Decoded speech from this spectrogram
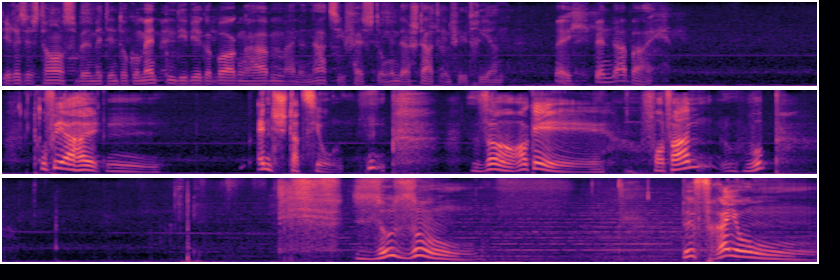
Die Resistance will mit den Dokumenten, die wir geborgen haben, eine Nazi-Festung in der Stadt infiltrieren. Ich bin dabei. Trophäe erhalten. Endstation. So, okay. Fortfahren. Wupp. So, so. Befreiung.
